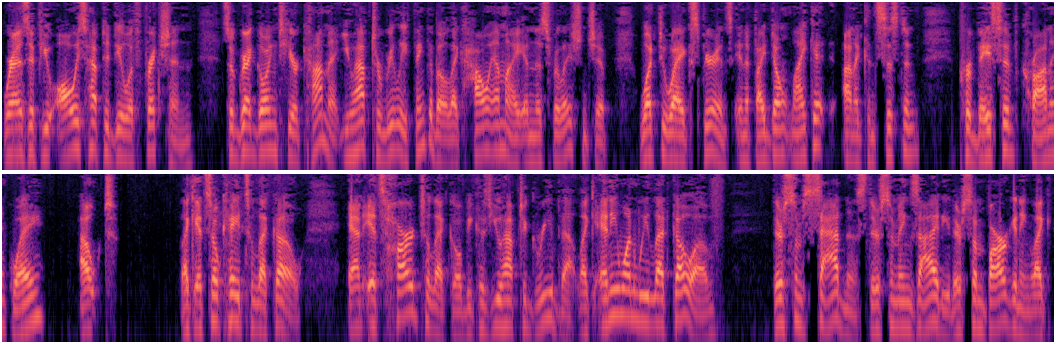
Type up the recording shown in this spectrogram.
Whereas if you always have to deal with friction, so Greg, going to your comment, you have to really think about like, how am I in this relationship? What do I experience? And if I don't like it on a consistent, pervasive, chronic way, out. Like it's okay to let go. And it's hard to let go because you have to grieve that. Like anyone we let go of, there's some sadness, there's some anxiety, there's some bargaining. Like,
